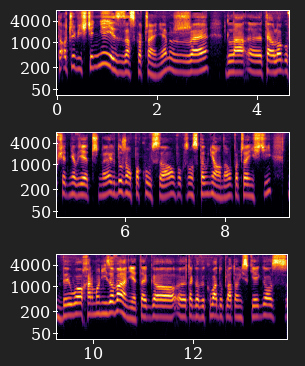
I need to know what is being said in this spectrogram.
to oczywiście nie jest zaskoczeniem, że dla e, teologów średniowiecznych dużą pokusą, pokusą spełnioną po części, było harmonizowanie tego, e, tego wykładu platońskiego z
